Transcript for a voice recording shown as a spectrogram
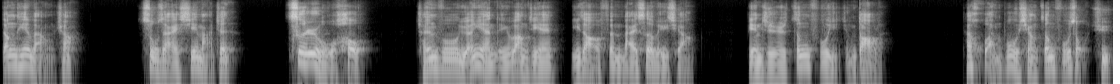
当天晚上，宿在歇马镇。次日午后，陈夫远远地望见一道粉白色围墙，便知曾府已经到了。他缓步向曾府走去，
